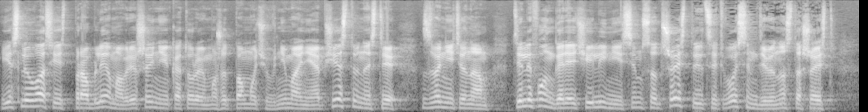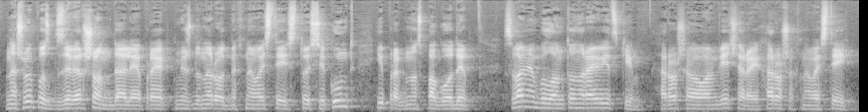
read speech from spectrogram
Если у вас есть проблема, в решении которой может помочь внимание общественности, звоните нам. Телефон горячей линии 706 38 96. Наш выпуск завершен. Далее проект международных новостей 100 секунд и прогноз погоды. С вами был Антон Равицкий. Хорошего вам вечера и хороших новостей.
